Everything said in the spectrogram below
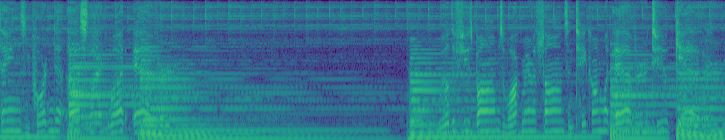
Things important to us, like whatever. We'll defuse bombs, walk marathons, and take on whatever together.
